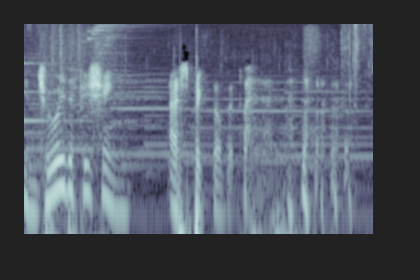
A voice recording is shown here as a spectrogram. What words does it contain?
enjoy the fishing aspect of it.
